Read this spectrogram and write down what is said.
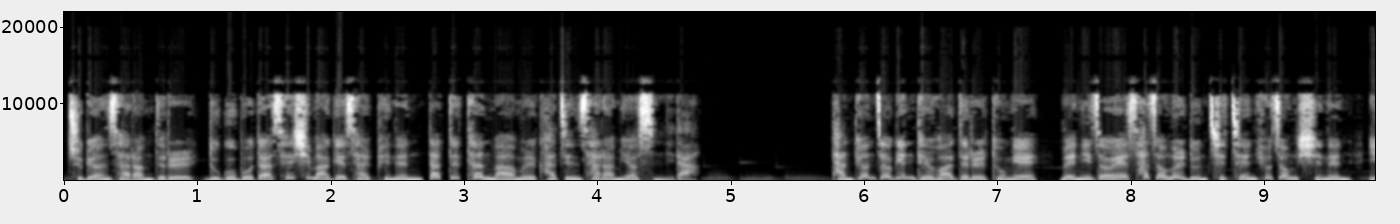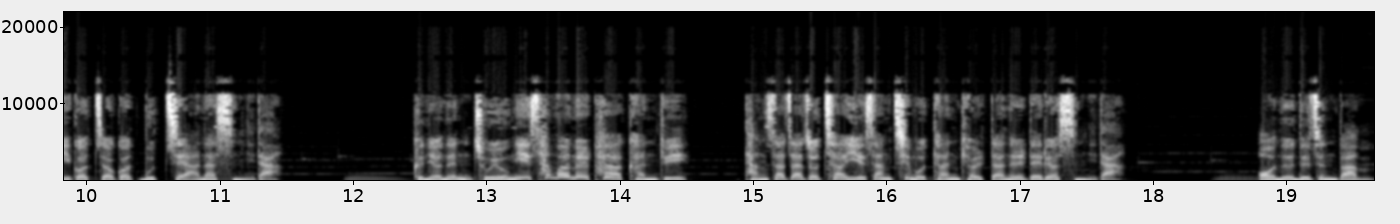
주변 사람들을 누구보다 세심하게 살피는 따뜻한 마음을 가진 사람이었습니다. 단편적인 대화들을 통해 매니저의 사정을 눈치챈 효정 씨는 이것저것 묻지 않았습니다. 그녀는 조용히 상황을 파악한 뒤 당사자조차 예상치 못한 결단을 내렸습니다. 어느 늦은 밤,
